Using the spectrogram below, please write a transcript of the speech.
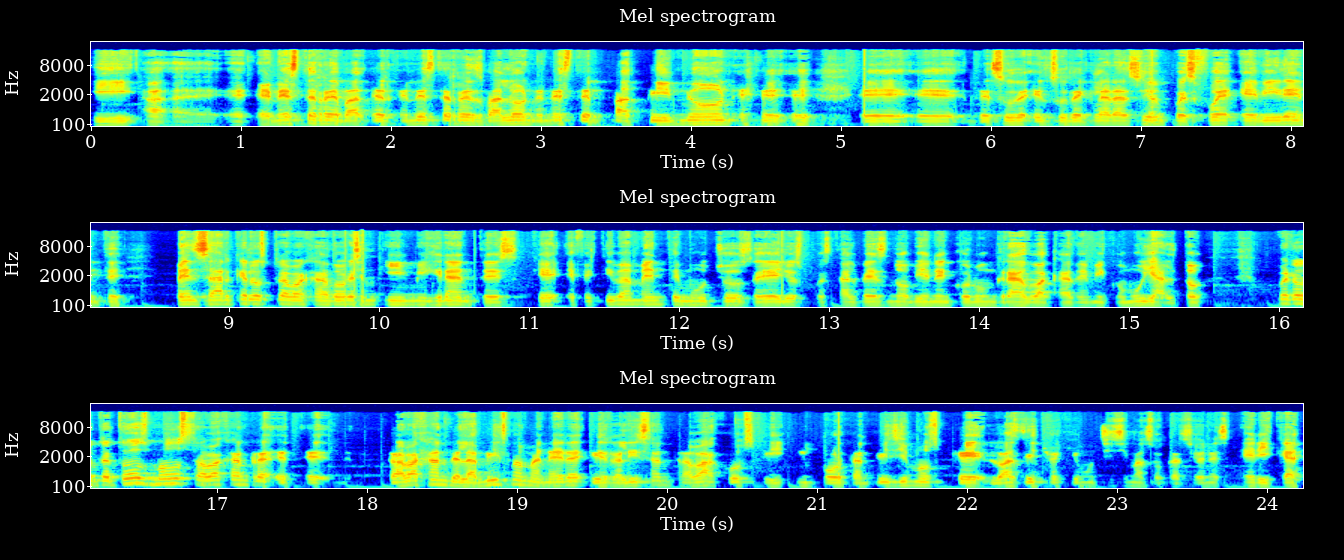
y ah, en, este en este resbalón, en este patinón de su, en su declaración, pues fue evidente pensar que los trabajadores inmigrantes, que efectivamente muchos de ellos pues tal vez no vienen con un grado académico muy alto, pero de todos modos trabajan trabajan de la misma manera y realizan trabajos importantísimos que, lo has dicho aquí muchísimas ocasiones, Erika,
